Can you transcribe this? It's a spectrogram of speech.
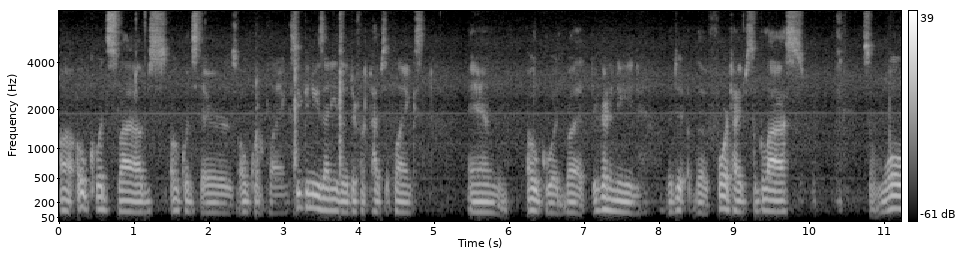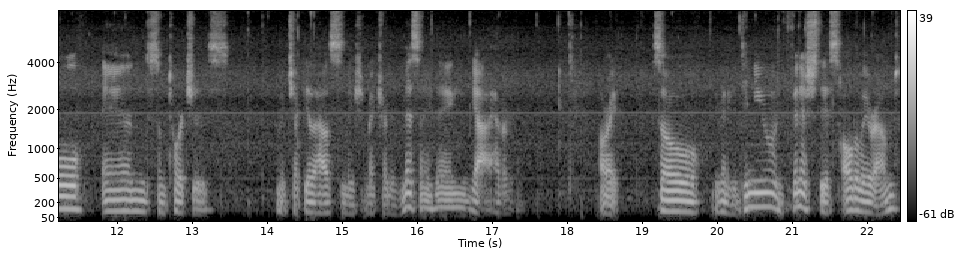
uh, oak wood slabs, oak wood stairs, oak wood planks. You can use any of the different types of planks and oak wood, but you're going to need the, the four types of glass, some wool, and some torches. Let me check the other house and make sure, make sure I didn't miss anything. Yeah, I have everything. Alright, so you're going to continue and finish this all the way around.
